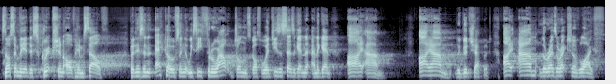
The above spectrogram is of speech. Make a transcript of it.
It's not simply a description of himself, but it's an echo of something that we see throughout John's gospel where Jesus says again and again, I am. I am the good shepherd. I am the resurrection of life.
